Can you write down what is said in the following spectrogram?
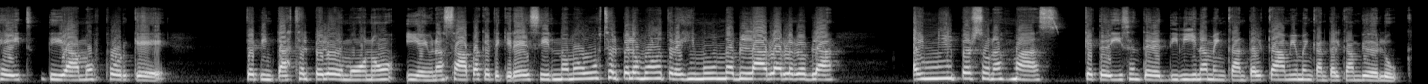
hate, digamos, porque te pintaste el pelo de mono y hay una zapa que te quiere decir, no me gusta el pelo mono, te ves inmunda, bla, bla, bla, bla, bla. Hay mil personas más que te dicen, te ves divina, me encanta el cambio, me encanta el cambio de look.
